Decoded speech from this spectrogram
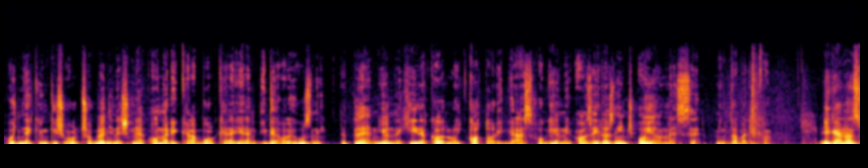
hogy nekünk is olcsóbb legyen, és ne Amerikából kelljen idehajózni. Tehát le, jönnek hírek arról, hogy katari gáz fog jönni, azért az nincs olyan messze, mint Amerika. Igen, az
